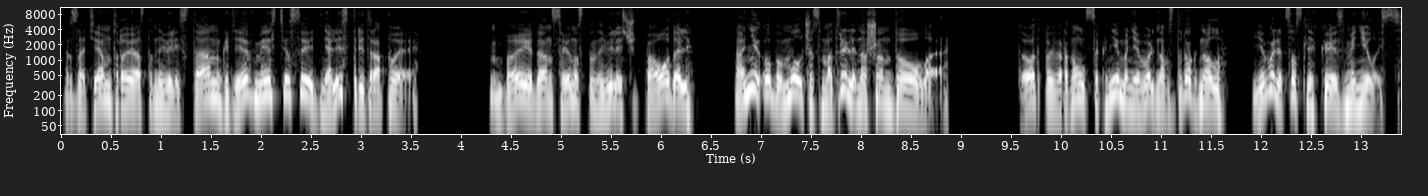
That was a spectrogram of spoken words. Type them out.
Затем трое остановились там, где вместе соединялись три тропы. Бэй и Дан Сайон остановились чуть поодаль, они оба молча смотрели на Шандоула. Тот повернулся к ним и невольно вздрогнул, его лицо слегка изменилось.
